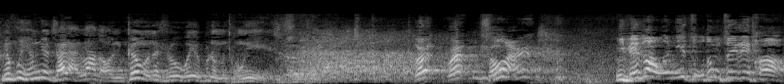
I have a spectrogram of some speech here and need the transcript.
那不行，就咱俩拉倒。你跟我那时候，我也不怎么同意，是不是？不是不是，什么玩意儿？你别告诉我你主动追的他。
